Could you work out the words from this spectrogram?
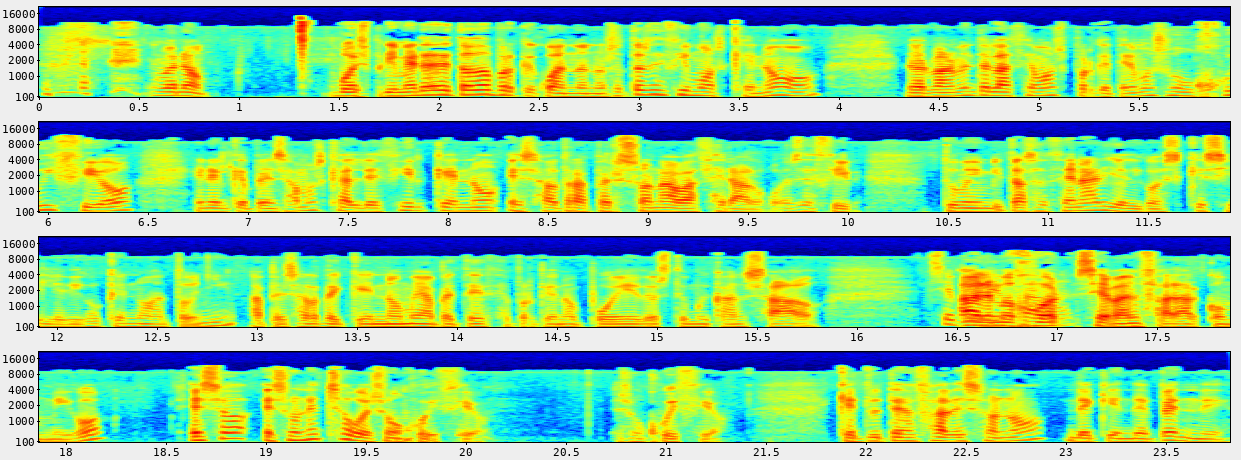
bueno, pues primero de todo porque cuando nosotros decimos que no, normalmente lo hacemos porque tenemos un juicio en el que pensamos que al decir que no esa otra persona va a hacer algo. Es decir, tú me invitas a cenar y yo digo, es que si le digo que no a Toñi, a pesar de que no me apetece porque no puedo, estoy muy cansado, a lo mejor se va a enfadar conmigo. ¿Eso es un hecho o es un juicio? Es un juicio. Que tú te enfades o no, de quién depende,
